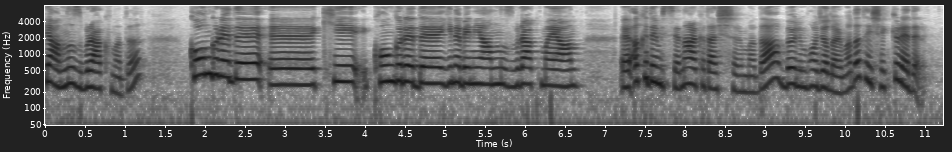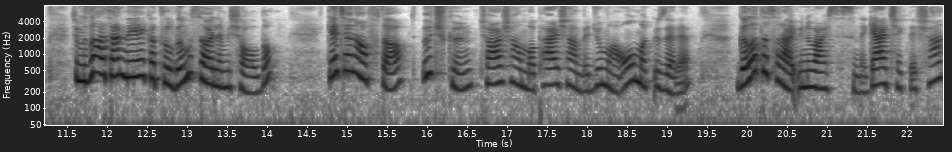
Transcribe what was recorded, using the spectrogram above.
yalnız bırakmadı. Kongrede e, ki kongrede yine beni yalnız bırakmayan e, akademisyen arkadaşlarıma da bölüm hocalarıma da teşekkür ederim. Şimdi zaten neye katıldığımı söylemiş oldum. Geçen hafta 3 gün çarşamba, perşembe, cuma olmak üzere Galatasaray Üniversitesi'nde gerçekleşen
